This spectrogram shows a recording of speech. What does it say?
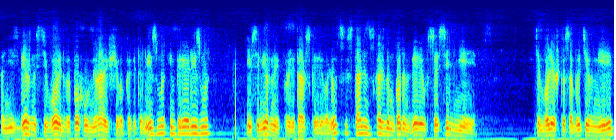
о неизбежности войн в эпоху умирающего капитализма, империализма и всемирной пролетарской революции Сталин с каждым годом верил все сильнее. Тем более, что события в мире,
